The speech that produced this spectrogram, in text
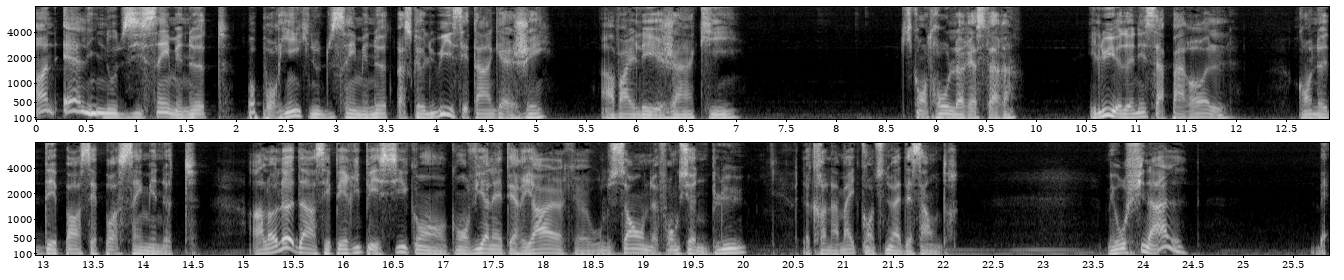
En elle, il nous dit cinq minutes. Pas pour rien qu'il nous dit cinq minutes, parce que lui, il s'est engagé envers les gens qui, qui contrôlent le restaurant. Et lui, il a donné sa parole qu'on ne dépassait pas cinq minutes. Alors là, dans ces péripéties qu'on vit à l'intérieur, où le son ne fonctionne plus, le chronomètre continue à descendre. Mais au final, ben,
